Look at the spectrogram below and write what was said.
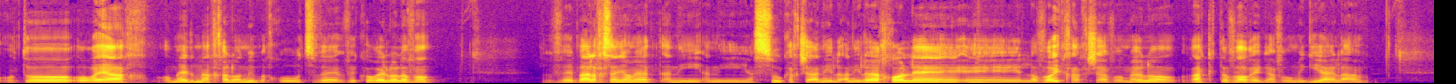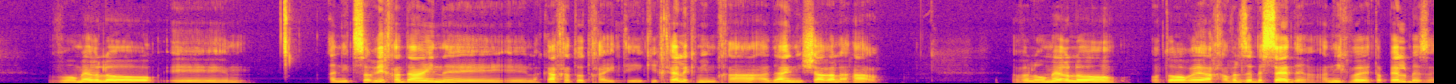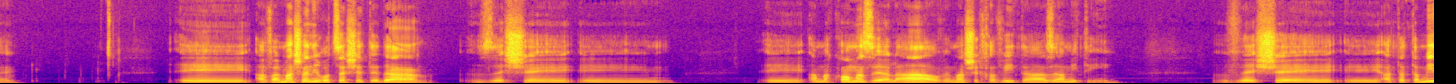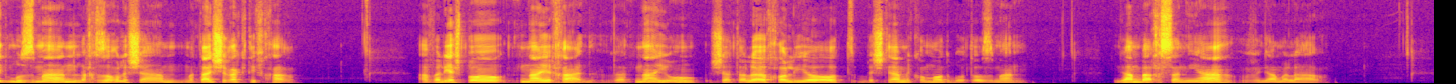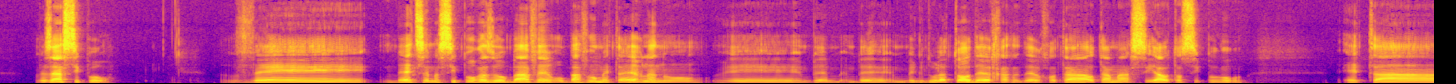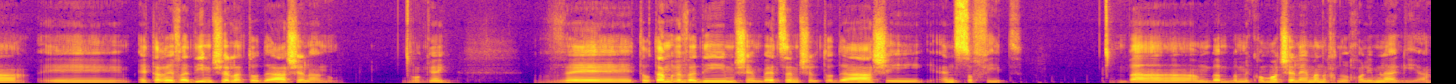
אותו אורח עומד מהחלון מבחוץ וקורא לו לבוא. ובעל אכסניה אומרת, אני, אני עסוק עכשיו, אני, אני לא יכול אה, אה, לבוא איתך עכשיו, הוא אומר לו, רק תבוא רגע, והוא מגיע אליו, והוא אומר לו, אה, אני צריך עדיין אה, אה, לקחת אותך איתי, כי חלק ממך עדיין נשאר על ההר. אבל הוא אומר לו, אותו אורח, אבל זה בסדר, אני כבר אטפל בזה. אה, אבל מה שאני רוצה שתדע, זה שהמקום הזה על ההר ומה שחווית זה אמיתי, ושאתה תמיד מוזמן לחזור לשם מתי שרק תבחר. אבל יש פה תנאי אחד, והתנאי הוא שאתה לא יכול להיות בשתי המקומות באותו זמן, גם באכסניה וגם על ההר. וזה הסיפור. ובעצם הסיפור הזה הוא בא, והוא בא והוא מתאר לנו אה, בגדולתו, דרך, דרך אותה, אותה מעשייה, אותו סיפור, את, ה, אה, את הרבדים של התודעה שלנו, אוקיי? ואת אותם רבדים שהם בעצם של תודעה שהיא אינסופית, במקומות שלהם אנחנו יכולים להגיע,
